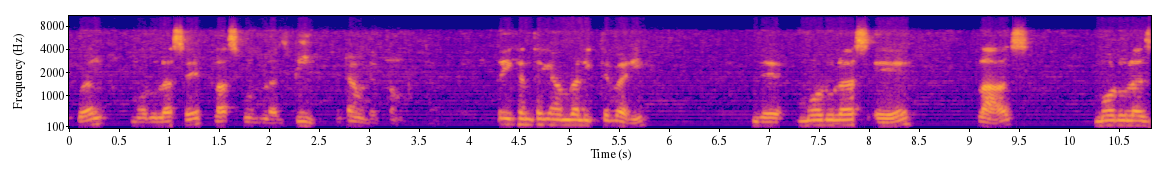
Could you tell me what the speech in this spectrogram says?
equal modulus a plus modulus b এটা আমাদের প্রমাণ তো এখান থেকে আমরা লিখতে পারি যে modulus a plus modulus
